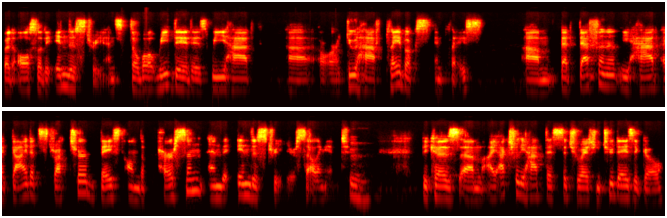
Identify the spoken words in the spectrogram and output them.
but also the industry. And so what we did is we had uh, or do have playbooks in place um, that definitely had a guided structure based on the person and the industry you're selling into. Mm. Because um, I actually had this situation two days ago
